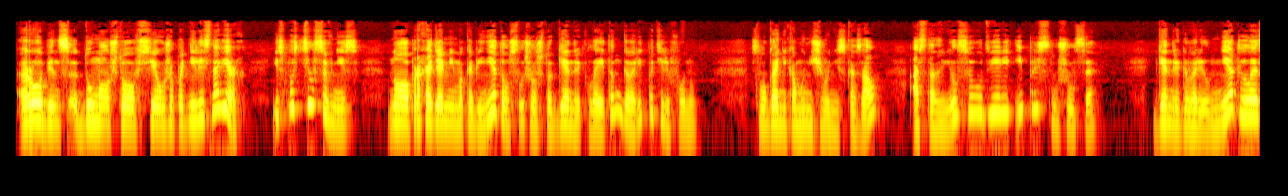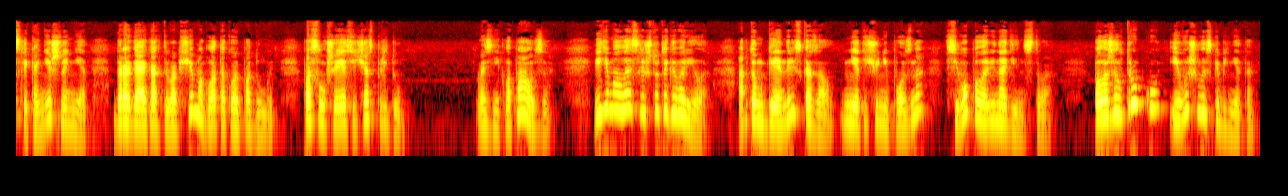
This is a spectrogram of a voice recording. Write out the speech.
Робинс думал, что все уже поднялись наверх, и спустился вниз, но, проходя мимо кабинета, услышал, что Генри Клейтон говорит по телефону. Слуга никому ничего не сказал, остановился у двери и прислушался. Генри говорил, «Нет, Лесли, конечно, нет. Дорогая, как ты вообще могла такое подумать? Послушай, я сейчас приду». Возникла пауза. Видимо, Лесли что-то говорила, а потом Генри сказал, «Нет, еще не поздно, всего половина одиннадцатого». Положил трубку и вышел из кабинета.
